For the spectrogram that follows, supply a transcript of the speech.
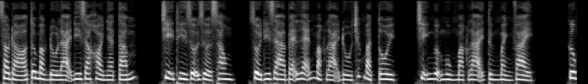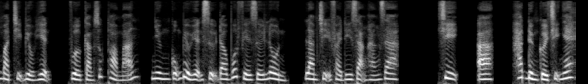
Sau đó tôi mặc đồ lại đi ra khỏi nhà tắm. Chị thì dội rửa xong rồi đi ra bẽn lẽn mặc lại đồ trước mặt tôi, chị ngượng ngùng mặc lại từng mảnh vải. Gương mặt chị biểu hiện vừa cảm xúc thỏa mãn, nhưng cũng biểu hiện sự đau buốt phía dưới lồn, làm chị phải đi dạng háng ra. Chị à hát đừng cười chị nhé.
